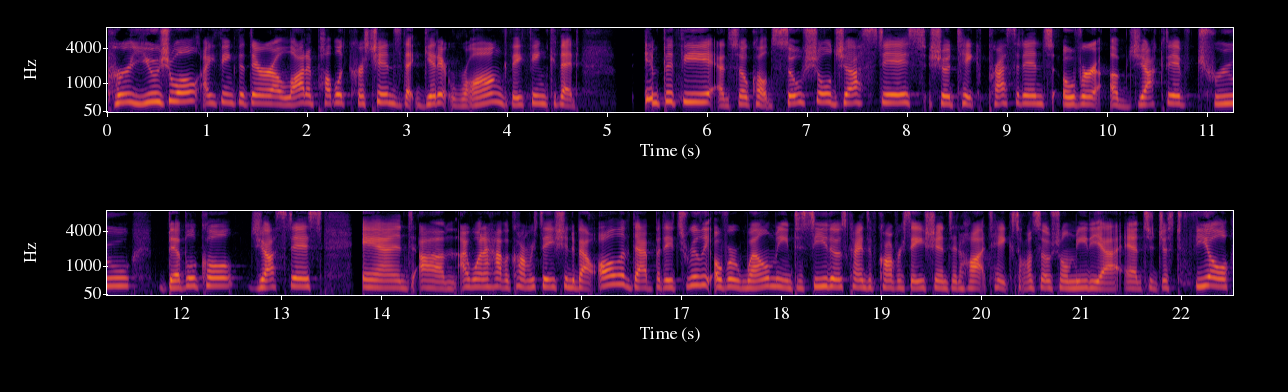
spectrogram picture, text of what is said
Per usual, I think that there are a lot of public Christians that get it wrong. They think that empathy and so called social justice should take precedence over objective, true biblical justice. And um, I want to have a conversation about all of that, but it's really overwhelming to see those kinds of conversations and hot takes on social media and to just feel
